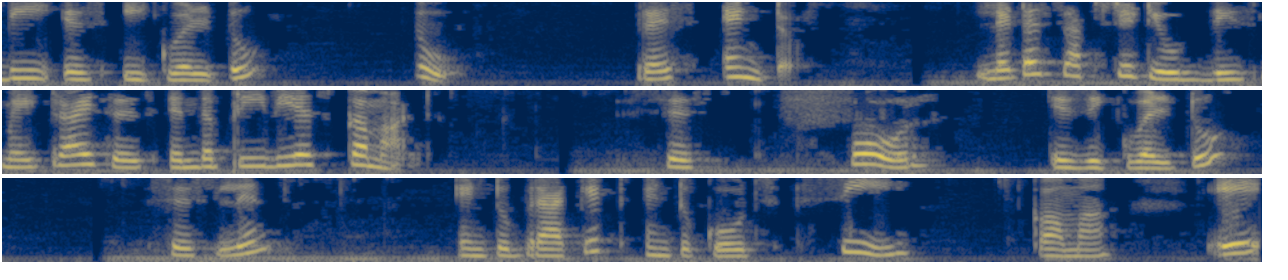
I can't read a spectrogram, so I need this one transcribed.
D is equal to 2 press enter. Let us substitute these matrices in the previous command. Sys4 is equal to syslin into bracket into quotes C, comma A,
